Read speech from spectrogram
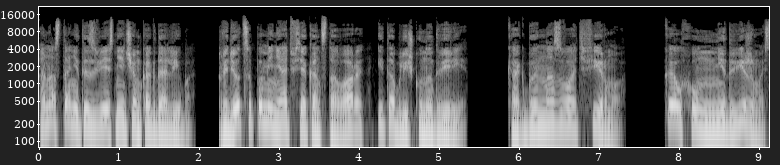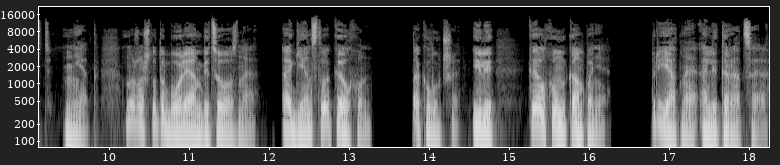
Она станет известнее, чем когда-либо. Придется поменять все констовары и табличку на двери. Как бы назвать фирму? Кэлхун недвижимость? Нет. Нужно что-то более амбициозное. Агентство Кэлхун. Так лучше. Или Кэлхун Компани. Приятная аллитерация.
